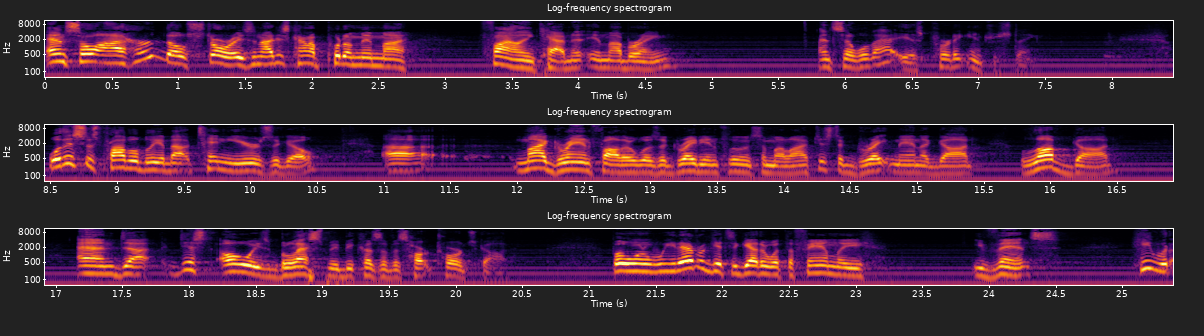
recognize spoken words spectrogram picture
And so I heard those stories and I just kind of put them in my filing cabinet in my brain and said, Well, that is pretty interesting. Well, this was probably about 10 years ago. Uh, my grandfather was a great influence in my life, just a great man of God, loved God, and uh, just always blessed me because of his heart towards God. But when we'd ever get together with the family events, he would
